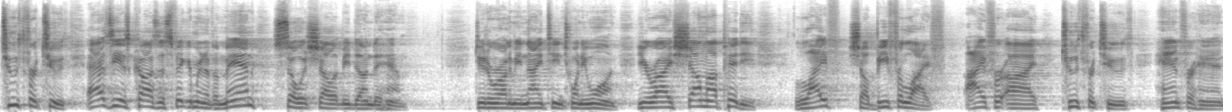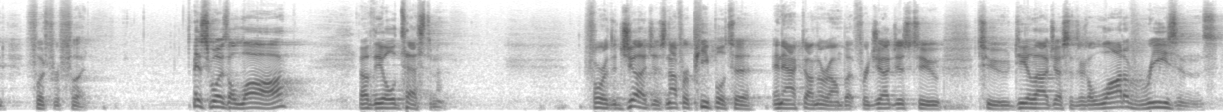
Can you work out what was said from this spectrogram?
tooth for tooth. As he has caused disfigurement of a man, so it shall it be done to him. Deuteronomy 19, 21. Your eyes shall not pity. Life shall be for life, eye for eye, tooth for tooth, hand for hand, foot for foot. This was a law of the Old Testament for the judges, not for people to enact on their own, but for judges to, to deal out justice. There's a lot of reasons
